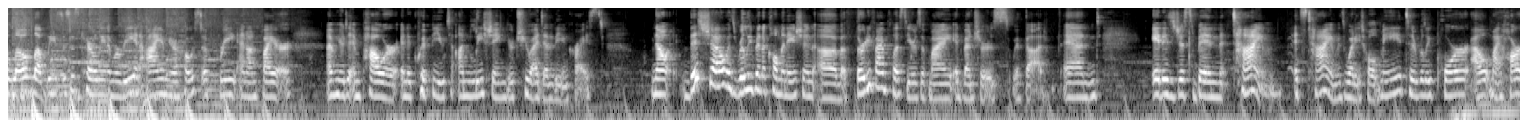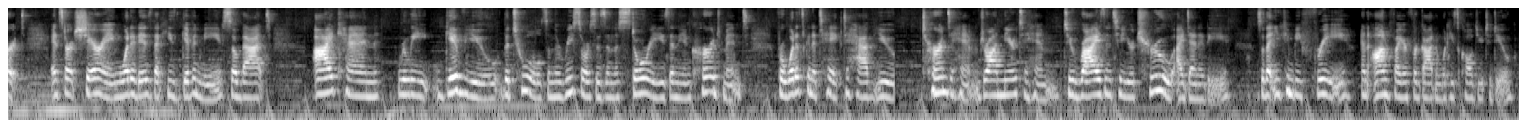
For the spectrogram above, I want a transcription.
Hello, lovelies. This is Carolina Marie, and I am your host of Free and on Fire. I'm here to empower and equip you to unleashing your true identity in Christ. Now, this show has really been a culmination of 35 plus years of my adventures with God. And it has just been time. It's time, is what He told me, to really pour out my heart and start sharing what it is that He's given me so that I can really give you the tools and the resources and the stories and the encouragement for what it's going to take to have you turn to Him, draw near to Him, to rise into your true identity so that you can be free and on fire for God and what He's called you to do.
